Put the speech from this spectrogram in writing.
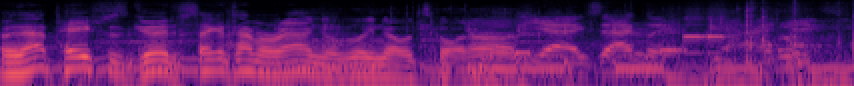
I mean, that pace was good. Second time around, you'll really know what's going on. Yeah, exactly. Oh,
